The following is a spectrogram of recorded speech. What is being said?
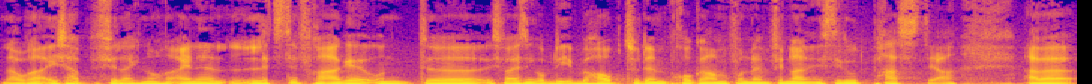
Laura, ich habe vielleicht noch eine letzte Frage und äh, ich weiß nicht, ob die überhaupt zu dem Programm von dem Finnland-Institut passt, ja. Aber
